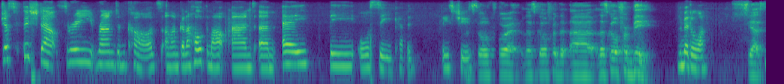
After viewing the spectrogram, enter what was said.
just fished out three random cards, and I'm going to hold them up. And um, A, B, or C, Kevin, please Let's choose go for it. let's go for the uh, let's go for B. the middle one. Yes.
